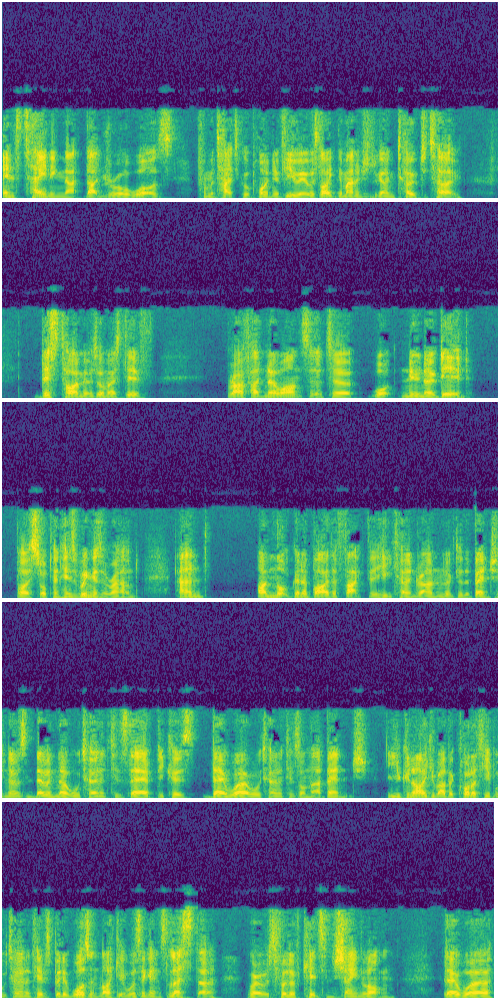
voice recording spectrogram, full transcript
entertaining that that draw was from a tactical point of view. It was like the managers were going toe to toe. This time it was almost if Ralph had no answer to what Nuno did by swapping his wingers around. And I'm not going to buy the fact that he turned around and looked at the bench and there was there were no alternatives there because there were alternatives on that bench. You can argue about the quality of alternatives, but it wasn't like it was against Leicester where it was full of kids and Shane Long. There were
